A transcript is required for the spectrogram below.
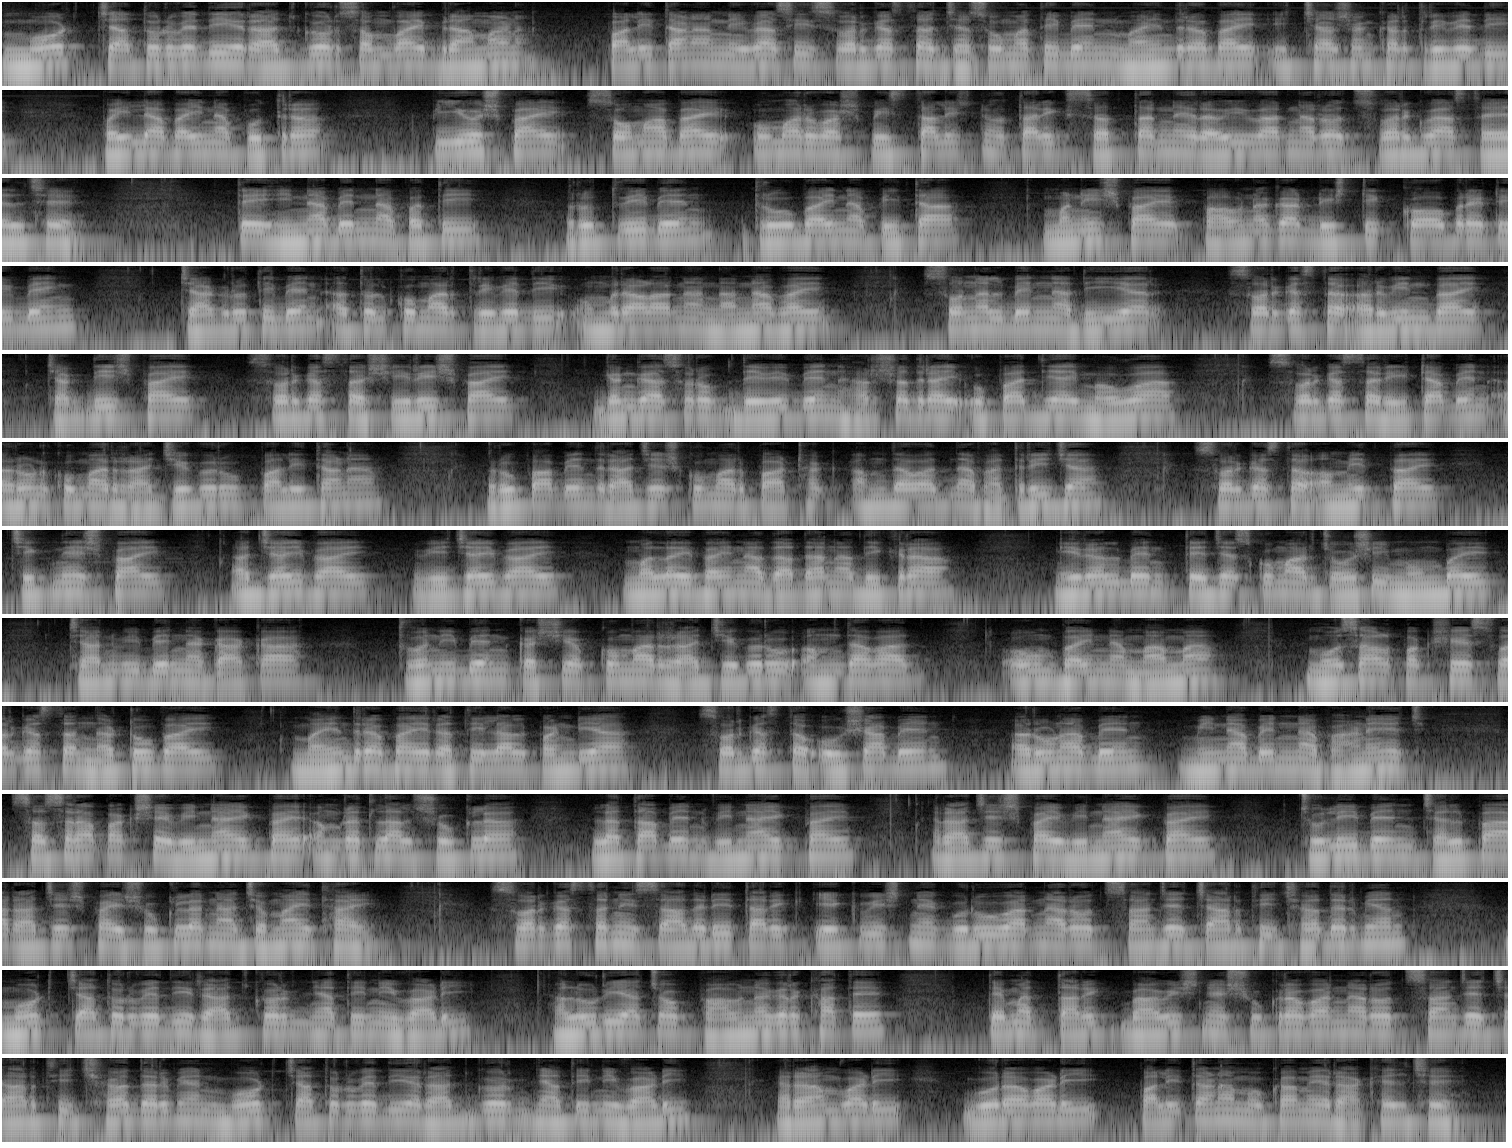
મોટ ચાતુર્વેદી રાજગોર સમવાય બ્રાહ્મણ, પાલિતાણા નિવાસી સ્વર્ગસ્થ જસુમતીબેન મહેન્દ્રભાઈ ઈચ્છાશંકર ત્રિવેદી, ભૈલાભાઈના પુત્ર, પિયુષભાઈ, સોમાભાઈ, ઉંમર વર્ષ પિસ્તાલીસનો તારીખ સત્તરને રવિવારના રોજ સ્વર્ગવાસ થયેલ છે. તે હિનાબેનના પતિ, ઋત્વીબેન, ધ્રુવભાઈના પિતા, Manishbhai Bhavnagar district cooperative bank, Jagrutiben Atulkumar Trivedi, ઉમરાળાના નાનાભાઈ, સોનલબેનના દિયર સ્વર્ગસ્થ અરવિંદભાઈ, જગદીશભાઈ, સ્વર્ગસ્થ શિરીષભાઈ ગંગા સ્વરૂપ દેવીબેન, હર્ષદરાય ઉપાધ્યાય મહુવા, સ્વર્ગસ્થ રીટાબેન, અરુણકુમાર રાજ્યગુરુ, પાલિતાણા, રૂપાબેન, રાજેશકુમાર પાઠક, અમદાવાદના ભત્રીજા, સ્વર્ગસ્થ અમિતભાઈ જિજ્ઞેશભાઈ અજયભાઈ, વિજયભાઈ, મલયભાઈના દાદાના દીકરા, હિરલબેન તેજસકુમાર જોશી મુંબઈ, જાનવીબેનના કાકા ધ્વનિબેન કશ્યપકુમાર રાજ્યગુરુ અમદાવાદ, ઓમભાઈના મામા, મોસાળ પક્ષે સ્વર્ગસ્થ નટુભાઈ, મહેન્દ્રભાઈ રતિલાલ પંડ્યા, સ્વર્ગસ્થ ઉષાબેન, અરુણાબેન, મીનાબેનના ભાણેજ, સસરા પક્ષે વિનાયકભાઈ, અમૃતલાલ શુક્લ, લતાબેન વિનાયકભાઈ, રાજેશભાઈ વિનાયકભાઈ, જુલીબેન જલપા, રાજેશભાઈ શુક્લના જમાઈ થાય. સ્વર્ગસ્થની સાદડી તારીખ એકવીસને ગુરુવારના રોજ સાંજે ચારથી છ દરમિયાન મોટ ચાતુર્વેદી રાજગોર જ્ઞાતિની વાડી, હલુરિયા ચોક, ભાવનગર ખાતે. તેમજ તારીખ બાવીસને શુક્રવારના રોજ સાંજે ચારથી છ દરમિયાન મોટ ચાતુર્વેદીય રાજગોર જ્ઞાતિની વાડી, રામવાડી, ગોરાવાડી, પાલિતાણા મુકામે રાખેલ છે.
